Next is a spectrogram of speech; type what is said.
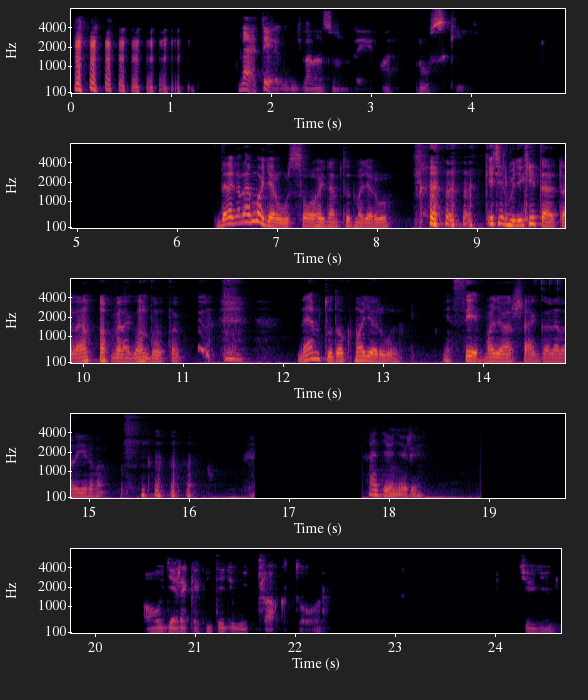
Ne, tényleg úgy van azon leírva. Ruszki. De legalább magyarul szól, hogy nem tud magyarul. Kicsit mondjuk hiteltelen, ha vele gondoltok. Nem tudok magyarul. Ilyen szép magyarsággal le van írva. hát gyönyörű. Ahogy gyerekek, mint egy új traktor. Gyönyörű.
